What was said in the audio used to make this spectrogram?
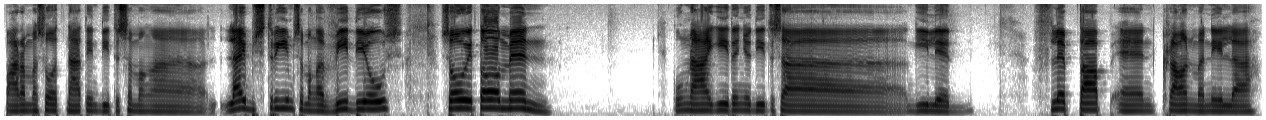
para masuot natin dito sa mga live stream, sa mga videos. So ito men, kung nakikita nyo dito sa gilid, flip top and crown Manila.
